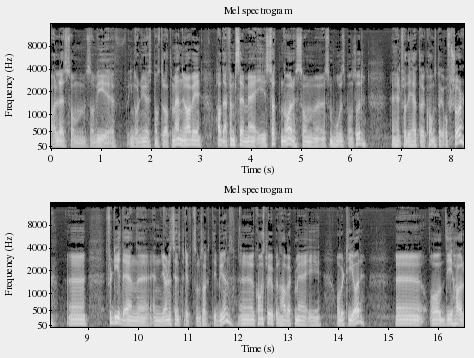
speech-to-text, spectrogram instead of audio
alle som, som, vi inngår nye sponsorater med. Nå har vi hatt FMC med i 17 år som, som hovedsponsor, helt fra de heter Kongsberg Offshore. Eh, fordi det er en, en hjørnesteinsbedrift som sagt i byen. Eh, Kongsberg Gruppen har vært med i over ti år. Eh, og de har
